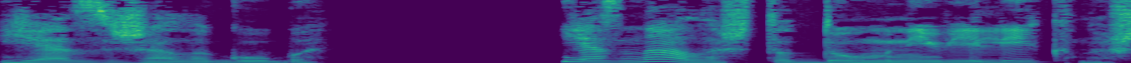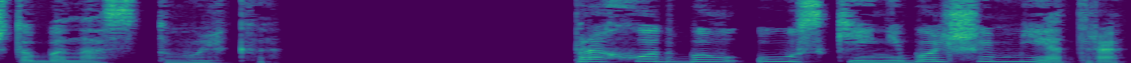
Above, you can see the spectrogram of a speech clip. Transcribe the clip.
Я сжала губы. Я знала, что дом невелик, но чтобы настолько. Проход был узкий, не больше метра,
